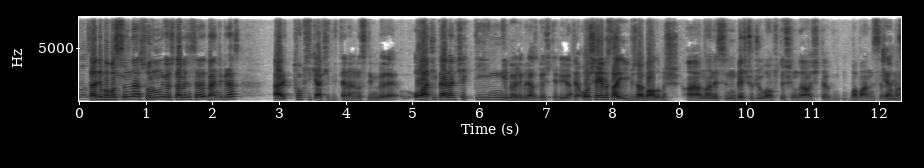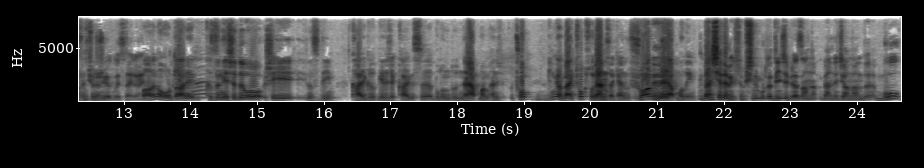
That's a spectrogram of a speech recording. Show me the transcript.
Bana Sadece baba babasından sorununu göstermesi sebebi bence biraz er, toksik erkeklikten hani nasıl diyeyim böyle o erkeklerden çektiğini böyle biraz gösteriyor. İşte o şeye mesela iyi güzel bağlamış. Anneannesinin 5 çocuğu var 30 yaşında işte babaannesinin Kendisinin babaannesinin çocuğu yok vesaire. falan mi? Orada hani kızın yaşadığı o şeyi nasıl diyeyim kaygı, gelecek kaygısı bulunduğu ne yapmam hani çok bilmiyorum ben çok soruyorum Ben- mesela kendime. Şu an Ee, ne yapmalıyım? Ben şey demek istiyorum. Şimdi burada deyince biraz anla, bende canlandı. Bu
